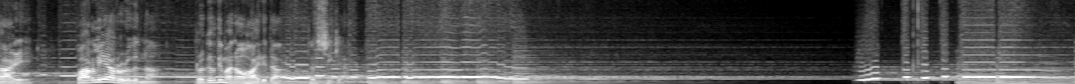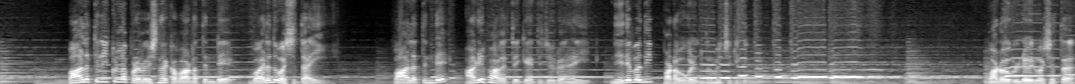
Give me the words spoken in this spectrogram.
താഴെ പറളിയാർ ഒഴുകുന്ന പ്രകൃതി മനോഹാരിത ദർശിക്കാം. പാലത്തിലേക്കുള്ള പ്രവേശന കവാടത്തിന്റെ വലതുവശത്തായി പാലത്തിന്റെ അടിഭാഗത്തേക്ക് എത്തിച്ചേരുവാനായി നിരവധി പടവുകൾ നിർമ്മിച്ചിരിക്കുന്നു. പടവുകളുടെ ഒരു വശത്ത്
